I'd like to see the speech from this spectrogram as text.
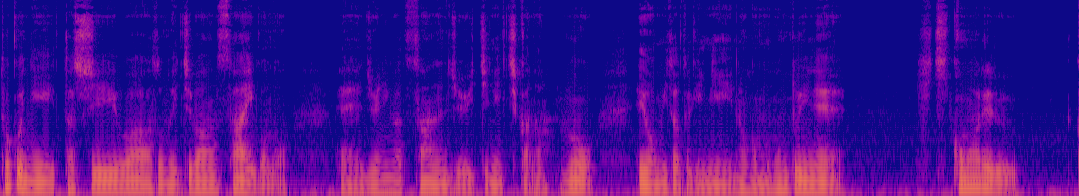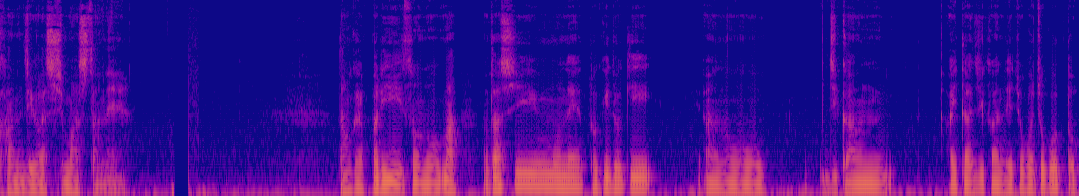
特に私はその一番最後の、えー12月31日かなの絵を見た時になんかもう本当にね引き込まれる感じがしましたね。なんかやっぱりそのまあ私もね時々あの時間空いた時間でちょこちょこっと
